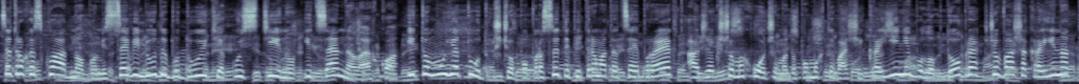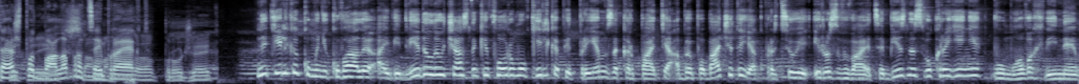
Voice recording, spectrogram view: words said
Це трохи складно, бо місцеві люди будують якусь стіну, і це нелегко. І тому я тут, щоб попросити підтримати цей проект. Адже якщо ми хочемо допомогти вашій країні, було б добре, щоб ваша країна теж подбала про цей проект. Не тільки комунікували, а й відвідали учасники форуму кілька підприємств Закарпаття, аби побачити, як працює і розвивається бізнес в Україні в умовах війни.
